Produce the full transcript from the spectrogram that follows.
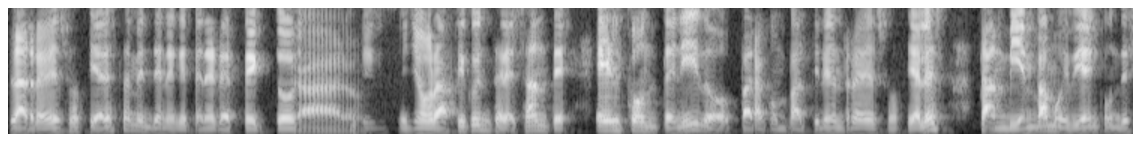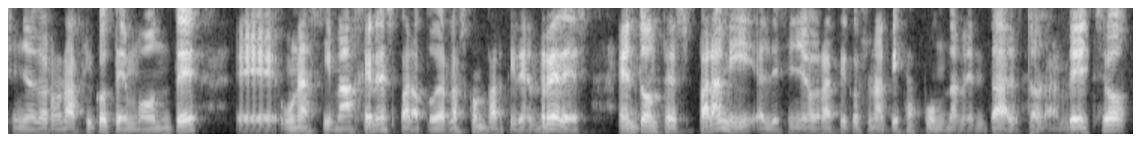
Las redes sociales también tienen que tener efectos de diseño gráfico interesante. El contenido para compartir en redes sociales también va muy bien que un diseñador gráfico te monte eh, unas imágenes para poderlas compartir en redes. Entonces, para mí, el diseño gráfico es una pieza fundamental. De hecho,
